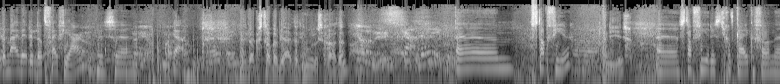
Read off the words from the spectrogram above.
bij mij werden dat vijf jaar. Dus ja. Met welke stap heb jij het moeilijkste gehad, hè? Ehm, stap 4. En die is? Eh, stap 4 is dat je gaat kijken van eh,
